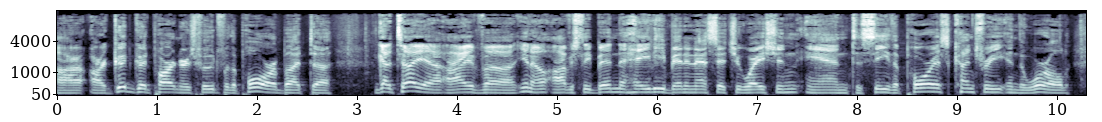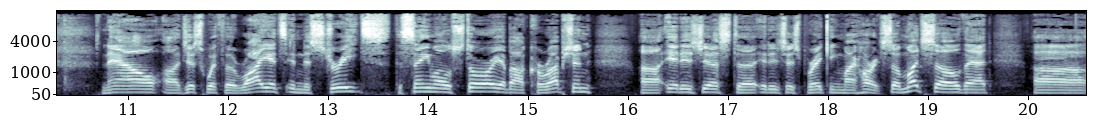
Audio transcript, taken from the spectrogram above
our, our good, good partners, Food for the Poor. But uh, I got to tell you, I've, uh, you know, obviously been to Haiti, been in that situation, and to see the poorest country in the world now, uh, just with the riots in the streets, the same old story about corruption, uh, it is just, uh, it is just breaking my heart. So much so that uh,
